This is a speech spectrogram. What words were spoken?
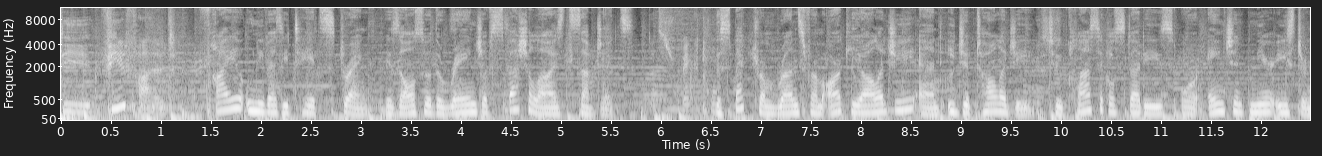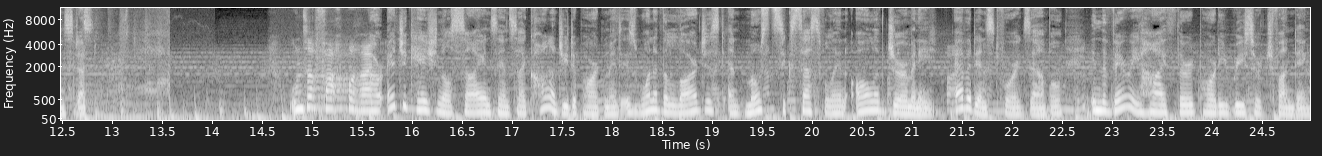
Die Vielfalt. Freie Universität's strength is also the range of specialized subjects. The spectrum runs from archaeology and Egyptology to classical studies or ancient Near Eastern studies. Our Educational Science and Psychology Department is one of the largest and most successful in all of Germany, evidenced, for example, in the very high third party research funding.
